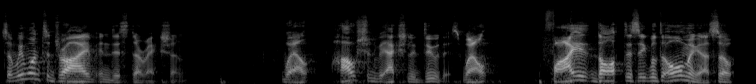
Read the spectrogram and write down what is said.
So we want to drive in this direction. Well, how should we actually do this? Well, phi dot is equal to omega. So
